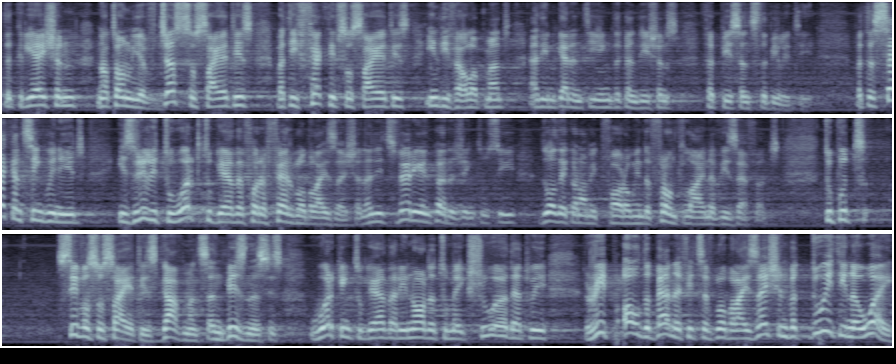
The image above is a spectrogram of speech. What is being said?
the creation not only of just societies, but effective societies in development and in guaranteeing the conditions for peace and stability. But the second thing we need is really to work together for a fair globalization. And it's very encouraging to see the World Economic Forum in the front line of these efforts. To put civil societies, governments and businesses working together in order to make sure that we reap all the benefits of globalization, but do it in a way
